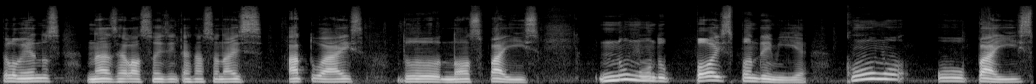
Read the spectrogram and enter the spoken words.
pelo menos nas relações internacionais atuais do nosso país. No mundo pós-pandemia, como o país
